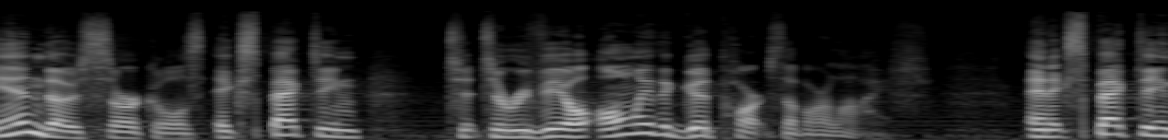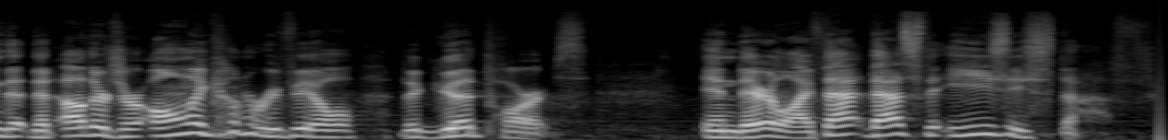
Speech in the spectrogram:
in those circles expecting to, to reveal only the good parts of our life and expecting that, that others are only going to reveal the good parts in their life. That, that's the easy stuff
